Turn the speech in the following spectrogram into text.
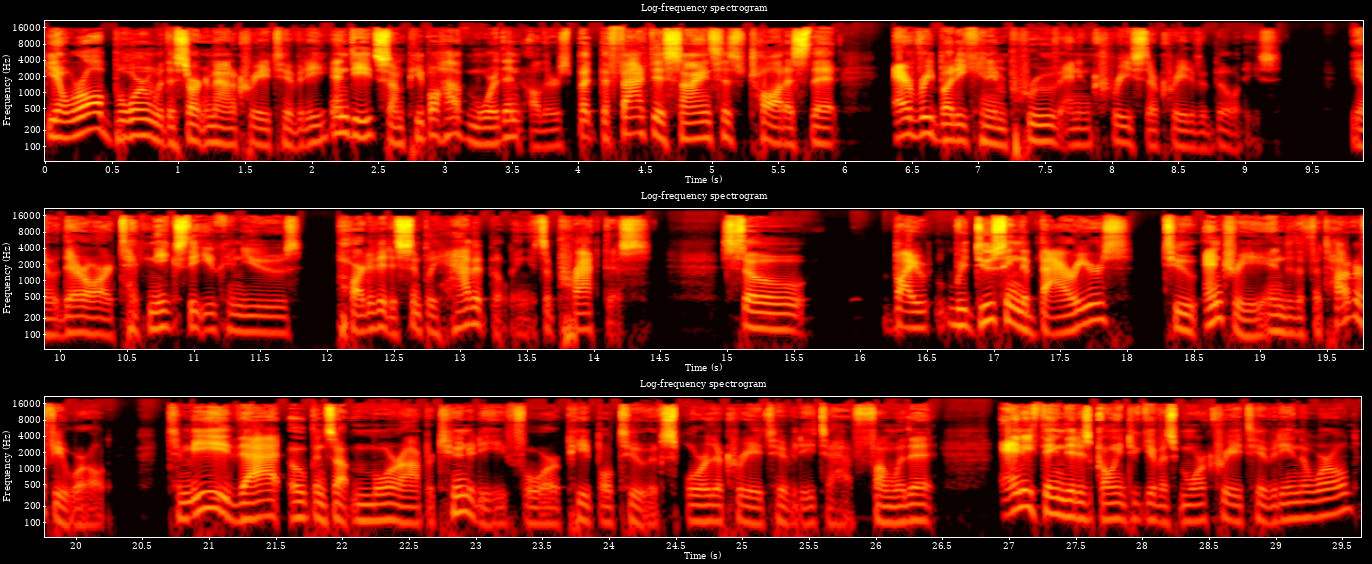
You know, we're all born with a certain amount of creativity. Indeed, some people have more than others, but the fact is, science has taught us that everybody can improve and increase their creative abilities. You know, there are techniques that you can use. Part of it is simply habit building, it's a practice. So, by reducing the barriers to entry into the photography world, to me, that opens up more opportunity for people to explore their creativity, to have fun with it. Anything that is going to give us more creativity in the world,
